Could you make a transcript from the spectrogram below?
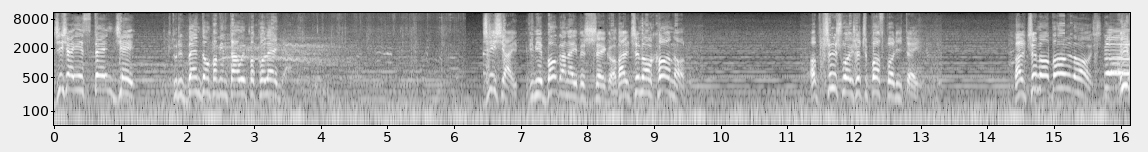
Dzisiaj jest ten dzień, który będą pamiętały pokolenia. Dzisiaj w imię Boga Najwyższego walczymy o honor, o przyszłość Rzeczypospolitej. Walczymy o wolność! Żyje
